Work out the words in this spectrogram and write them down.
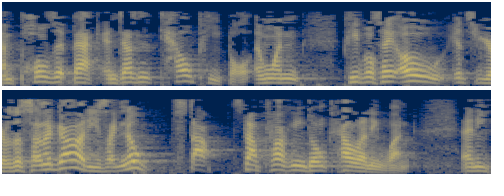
and pulls it back and doesn't tell people. And when people say, oh, it's, you're the son of God, he's like, no, stop, stop talking, don't tell anyone. And he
